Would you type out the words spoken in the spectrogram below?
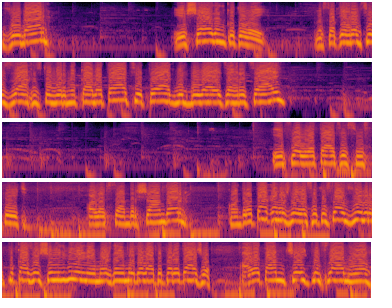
Зубар. І ще один кутовий. Високі гравці з захисту гірника в атаці. Так, відбувається Грицаль. І фол в атаці свистить Олександр Шандор. Контратака можлива. Святослав Зубр показує, що він вільний, можна йому давати передачу. Але там чить по флангу.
